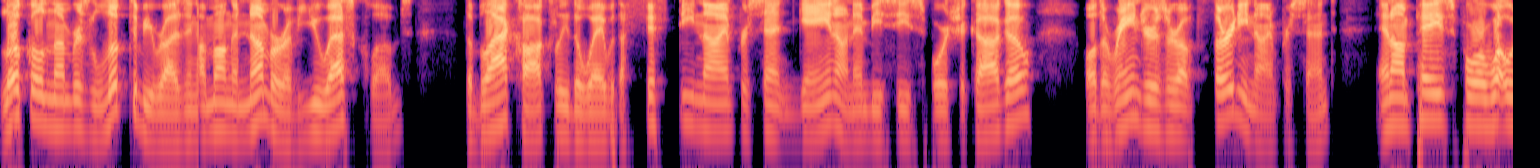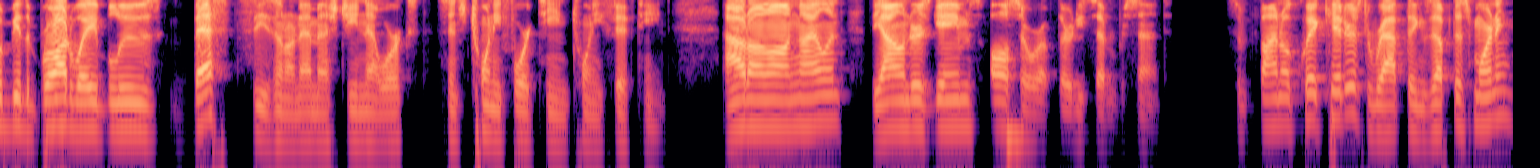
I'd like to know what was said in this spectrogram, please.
Local numbers look to be rising among a number of U.S. clubs. The Blackhawks lead the way with a 59% gain on NBC Sports Chicago, while the Rangers are up 39% and on pace for what would be the Broadway Blues' best season on MSG networks since 2014 2015. Out on Long Island, the Islanders games also are up 37%. Some final quick hitters to wrap things up this morning.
